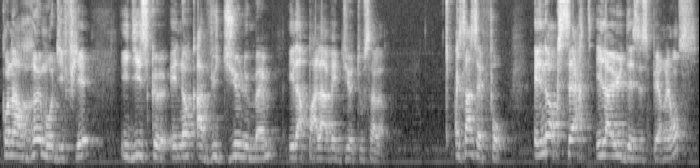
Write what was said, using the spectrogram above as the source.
qu'on a remodifié, ils disent que Enoch a vu Dieu lui-même, il a parlé avec Dieu, tout ça là. Et ça c'est faux. Enoch, certes, il a eu des expériences.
